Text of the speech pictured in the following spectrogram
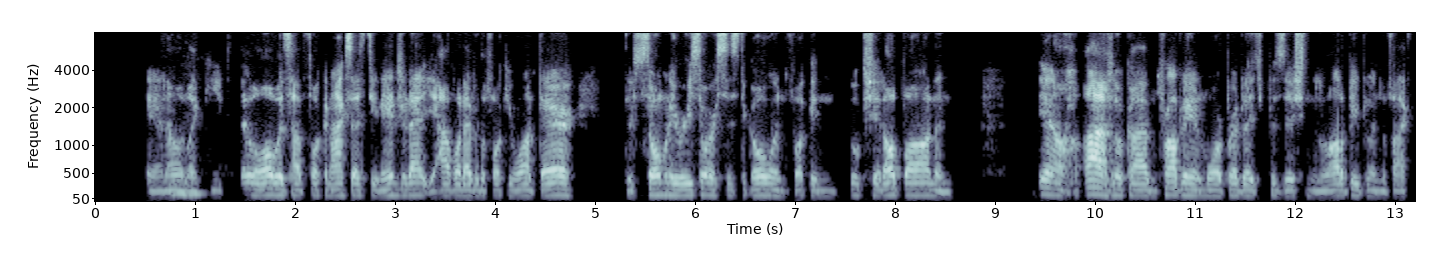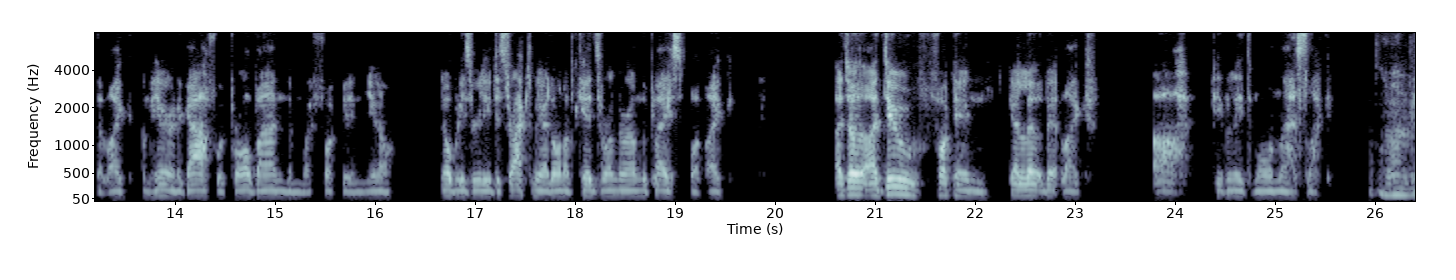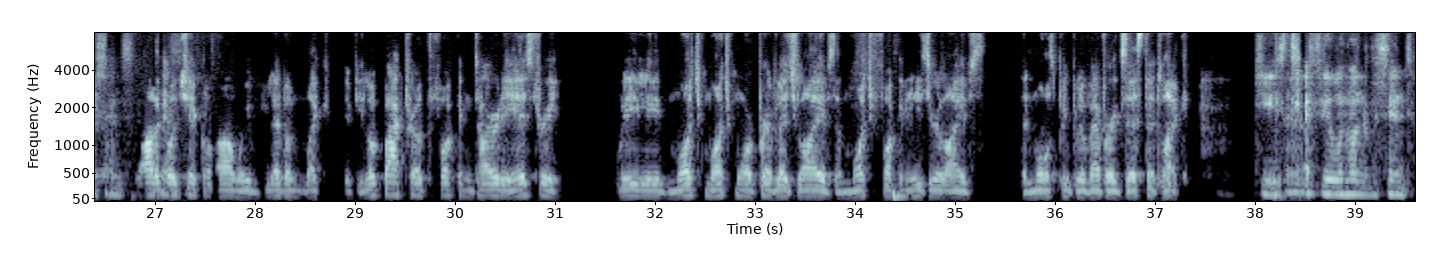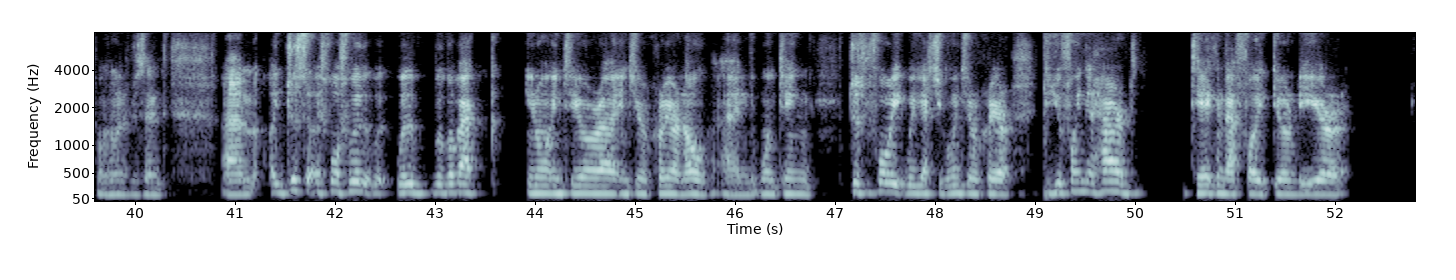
You know, mm-hmm. like you still always have fucking access to the internet. You have whatever the fuck you want there. There's so many resources to go and fucking look shit up on. And, you know, ah, look, I'm probably in a more privileged position than a lot of people in the fact that, like, I'm here in a gaff with broadband and my fucking, you know, nobody's really distracting me. I don't have kids running around the place. But, like, I do, I do fucking get a little bit like, ah, people need to moan less. Like, 100%. A lot of good shit going on. We've lived like, if you look back throughout the fucking entirety of history, we lead much, much more privileged lives and much fucking easier lives than most people who've ever existed. Like, Jeez, yeah. definitely one hundred percent, one hundred percent. Um, I just I suppose we'll we'll we'll go back, you know, into your uh, into your career now. And one thing, just before we, we actually go into your career, do you find it hard taking that fight during the year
